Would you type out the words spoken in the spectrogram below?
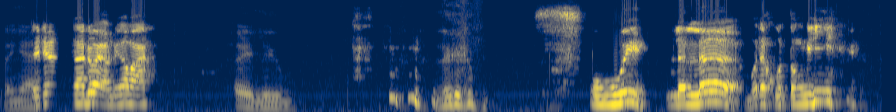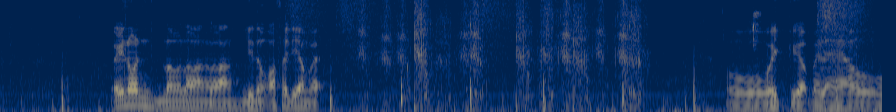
เป็นไงเดี๋ยวเนื้อด้วยเอาเนื้อมา เอ้ยลืม ลืมอุ้ยเลนเลอร์มัวแต่ขุดตรงนี้เอ้ยนนท์ระระวังระวังยืนตรงออสเตรเลียมไว้โอ้ยเกือบไปแล้วโอ้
